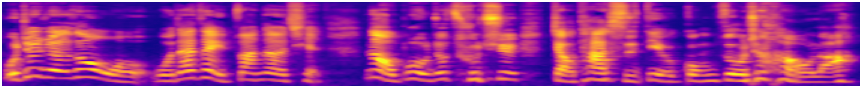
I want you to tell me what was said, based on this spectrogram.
我就觉得说，我我在这里赚这个钱，那我不如就出去脚踏实地的工作就好啦。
